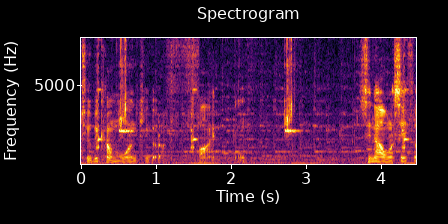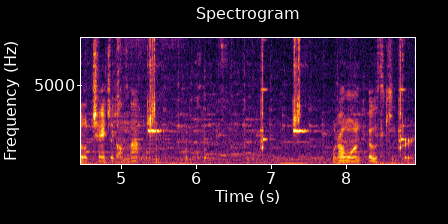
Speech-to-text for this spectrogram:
two become one can go to final. See now I want to see if it'll change it on that one. Real. What do I want? Oathkeeper.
